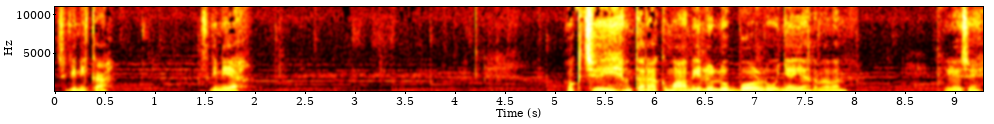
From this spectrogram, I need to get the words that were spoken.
Segini kah? Segini ya. Oke cuy, bentar aku mau ambil dulu bolunya ya teman-teman. Iya cuy,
